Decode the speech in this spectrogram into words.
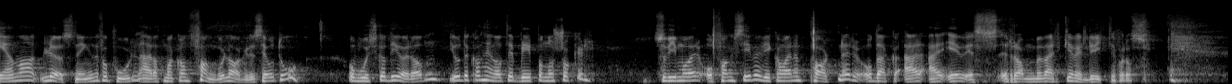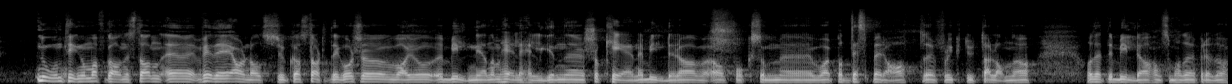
en av løsningene for Polen er at man kan fange og lagre CO2. Og hvor skal de gjøre av den? Jo, det kan hende at det blir på norsk sokkel. Så vi må være offensive, vi kan være en partner, og der er EØS-rammeverket veldig viktig for oss. Noen ting om Afghanistan. Eh, ved det Arendalsuka startet i går, så var jo bildene gjennom hele helgen eh, sjokkerende bilder av, av folk som eh, var på desperat flukt ut av landet. Og, dette bildet av han som hadde prøvd å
